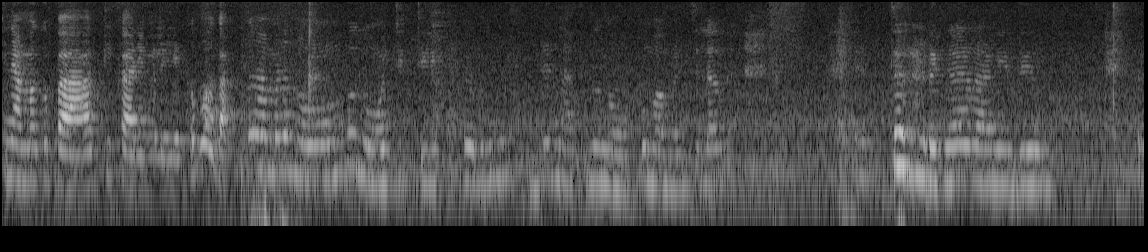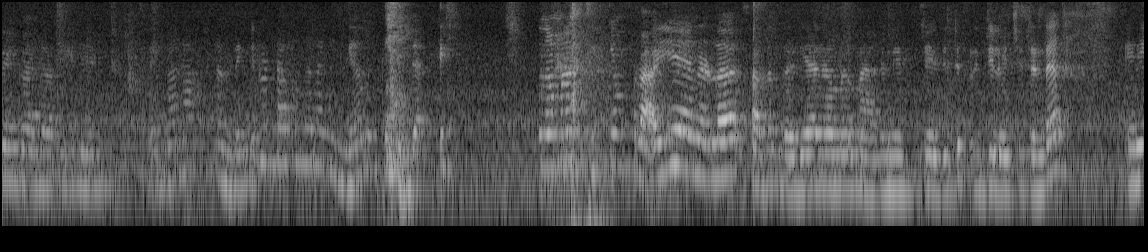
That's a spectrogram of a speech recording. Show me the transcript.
ഇനി നമുക്ക് ബാക്കി കാര്യങ്ങളിലേക്ക് പോകാം. അപ്പൊ നമ്മൾ നോമ്പ് നോറ്റിട്ട് ഇവിടുന്ന് ഫുഡ് ഉണ്ടാക്കുന്നത് നോക്കുമ്പോൾ മനസ്സിലാവുക എത്ര അടങ്ങാറാണ് ഇത്. ഇത്രയും കാലം അറിയില്ലേ എങ്ങനെ എന്തെങ്കിലും ഉണ്ടാക്കുന്നതാണ് ഇങ്ങനെ നിൽക്കുന്നില്ല. നമ്മൾ ചിക്കൻ ഫ്രൈ ചെയ്യാനുള്ള സാധനം റെഡിയാണ് നമ്മൾ മാരിനേറ്റ് ചെയ്തിട്ട് ഫ്രിഡ്ജിൽ വെച്ചിട്ടുണ്ട്. ഇനി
